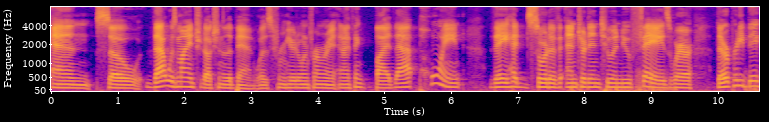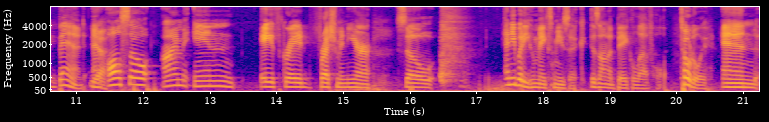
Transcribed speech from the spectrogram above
And so that was my introduction to the band was from here to infirmary and I think by that point they had sort of entered into a new phase where they're a pretty big band. Yeah. And also I'm in 8th grade freshman year, so anybody who makes music is on a big level Totally. and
